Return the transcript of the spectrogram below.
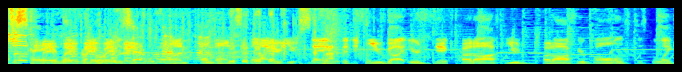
just Wait, hanging wait, wait, wait, wait. Hold on, hold on, Sly. Are you saying that if you got your dick cut off, you'd cut off your balls just to like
